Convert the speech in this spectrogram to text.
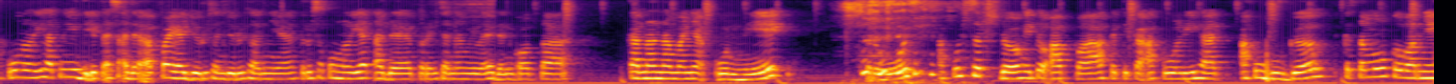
aku ngelihat nih di ITS ada apa ya jurusan-jurusannya terus aku ngelihat ada perencanaan wilayah dan kota karena namanya unik terus aku search dong itu apa ketika aku lihat aku google ketemu keluarnya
